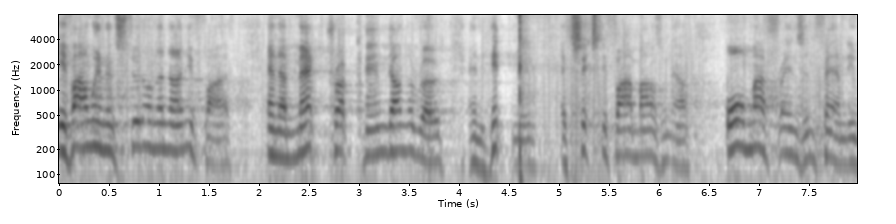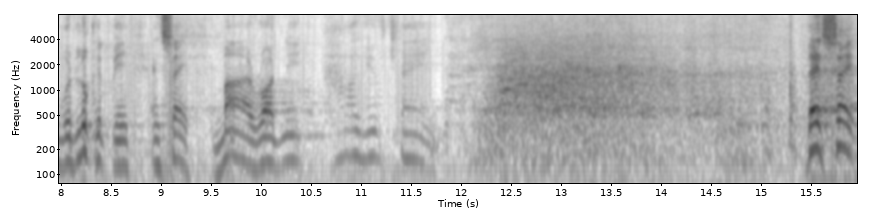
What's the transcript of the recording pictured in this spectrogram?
If I went and stood on the 95 and a Mack truck came down the road and hit me at 65 miles an hour, all my friends and family would look at me and say, my Rodney, how you've changed. They'd say,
